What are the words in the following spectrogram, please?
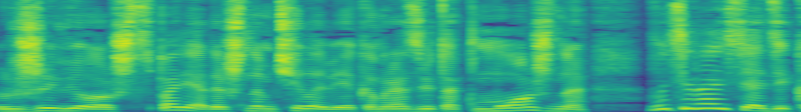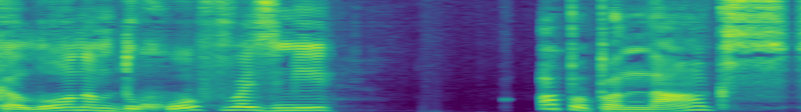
живешь с порядочным человеком, разве так можно? Вытирайся одеколоном, духов возьми. А папанакс,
